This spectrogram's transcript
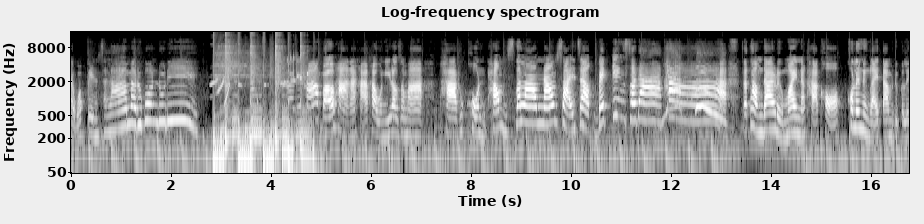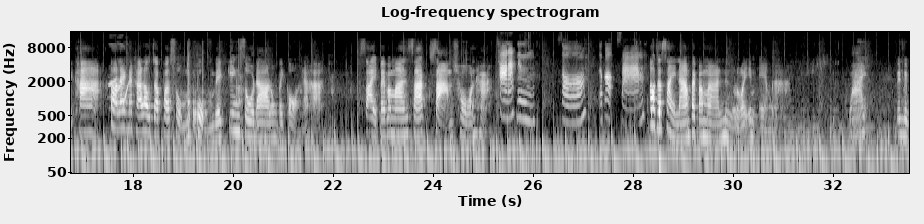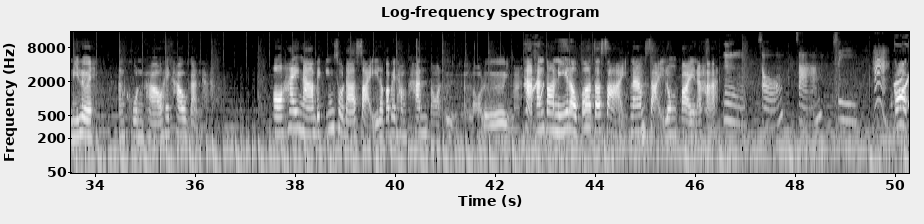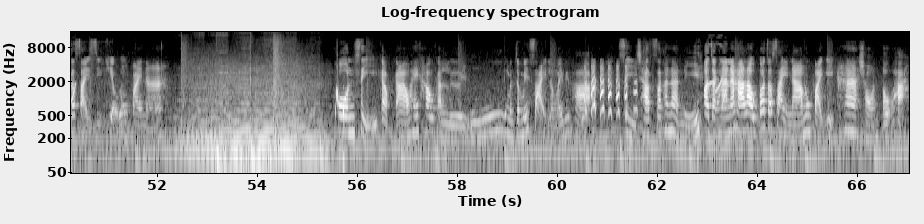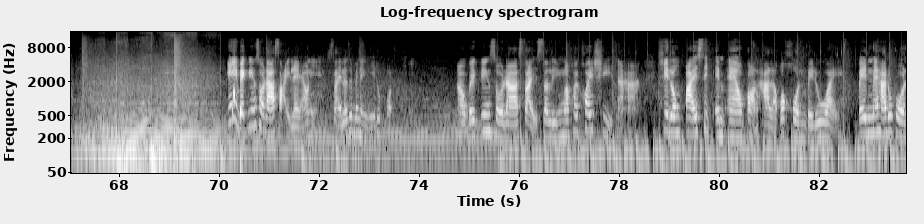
แต่ว่าเป็นสลามอะทุกคนดูดิสวัสดีค่ะเป้าหานะคะ ค่ะวันนี้เราจะมาพาทุกคนทำสลามน้ำใสจากเบกกิ้งโซดาค่ะ จะทำได้หรือไม่นะคะ ขอคนละหนึ่งไลค์ตามมาดูกันเลยค่ะ ตอนแรกนะคะเราจะผสมผงเบกกิ้งโซดาลงไปก่อนนะคะ ใส่ไปประมาณสัก 3 ช้อนค่ะเราจะ ส่น้ำไปประมาณ 100 ml นะคะวายเป็นแบบนี้เลยอันคนเขาให้เข้ากันค่ะพอให้น้ำเบกกิ้งโซดาใสแล้วก็ไปทำขั้นตอนอื่นกันรอเลยมาค่ะขั้นตอนนี้เราก็จะใส่น้ำใสลงไปนะคะก็จะใส่สีเขียวลงไปนะโคนสีกับกาวให้เข้ากันเลยอู้ มันจะไม่ใส่แล้วไหมพี่พา สีชัดซะขนาดนี้ ต่อจากนั้นนะคะ เราก็จะใส่น้ำลงไปอีก 5 ช้อนโต๊ะค่ะ นี่เบกกิ้งโซดาใส่แล้วนี่ ใส่แล้วจะเป็นอย่างนี้ทุกคน เอาเบกกิ้งโซดาใส่สลิงแล้วค่อยๆ ฉีดนะคะ ฉีดลงไป 10 ml ก่อนค่ะ แล้วก็คนไปด้วย เป็นไหมคะทุกคน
